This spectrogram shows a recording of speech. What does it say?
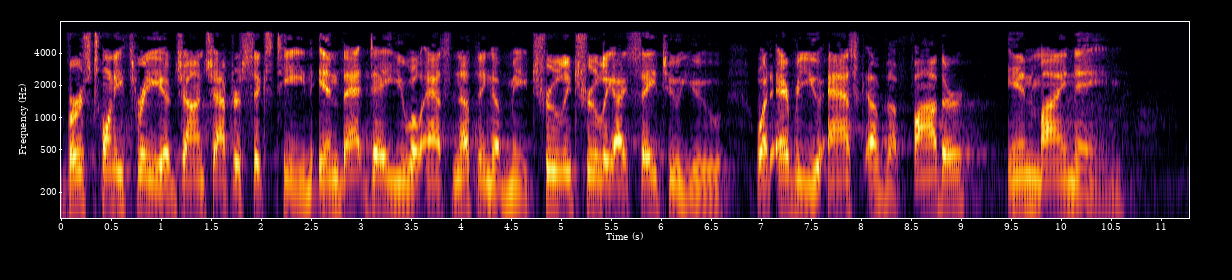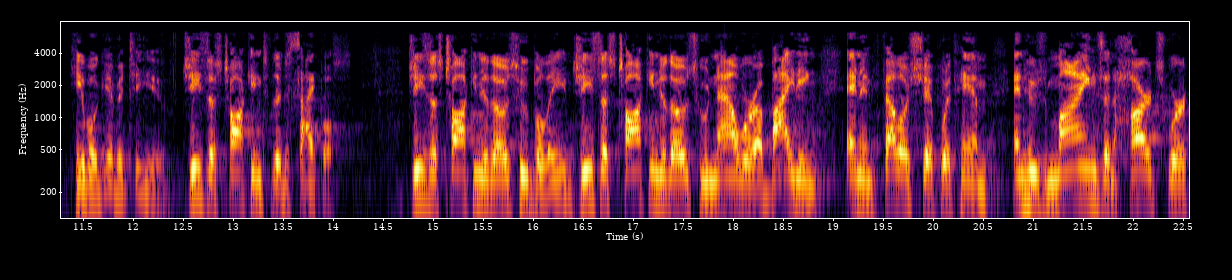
Verse 23 of John chapter 16, In that day you will ask nothing of me. Truly, truly, I say to you, whatever you ask of the Father in my name, he will give it to you. Jesus talking to the disciples. Jesus talking to those who believe. Jesus talking to those who now were abiding and in fellowship with Him and whose minds and hearts were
